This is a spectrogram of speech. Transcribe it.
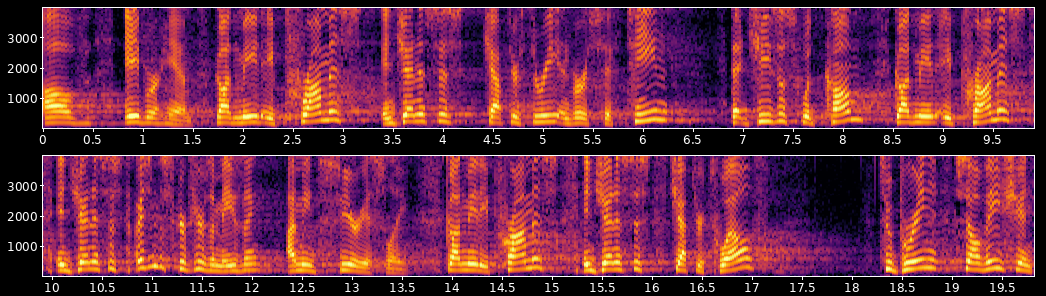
of Abraham. God made a promise in Genesis chapter 3 and verse 15 that Jesus would come. God made a promise in Genesis. Isn't the scriptures amazing? I mean, seriously. God made a promise in Genesis chapter 12 to bring salvation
